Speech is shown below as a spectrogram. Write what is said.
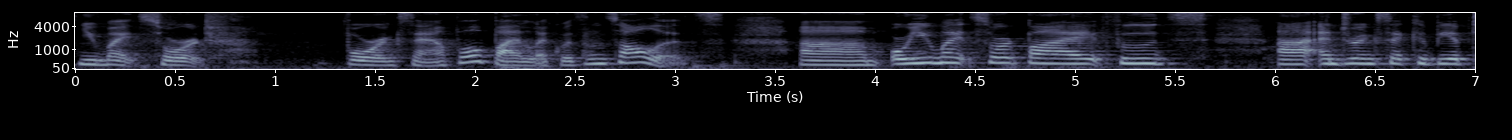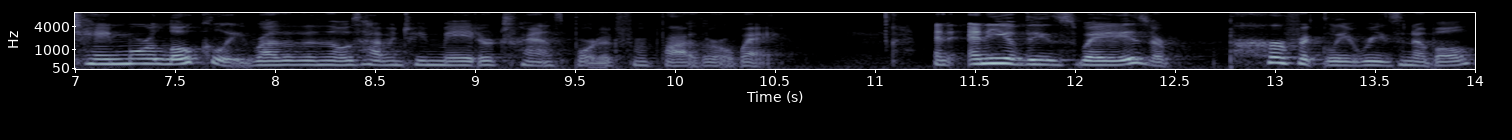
You might sort, for example, by liquids and solids, um, or you might sort by foods uh, and drinks that could be obtained more locally rather than those having to be made or transported from farther away. And any of these ways are perfectly reasonable.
